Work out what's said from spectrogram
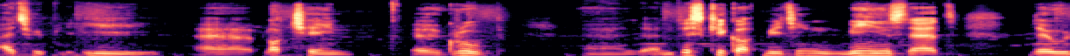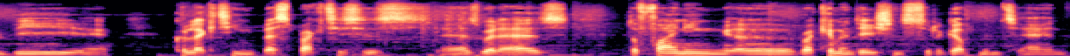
IEEE uh, blockchain uh, group. And, and, this kickoff meeting means that they will be uh, collecting best practices as well as defining uh, recommendations to the government and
